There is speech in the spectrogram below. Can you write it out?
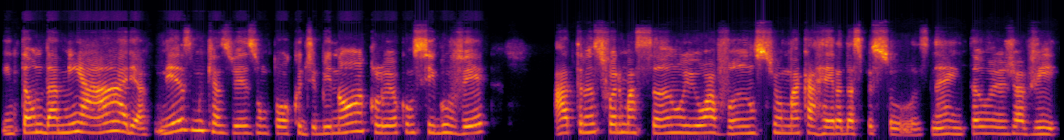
Então, da minha área, mesmo que às vezes um pouco de binóculo, eu consigo ver a transformação e o avanço na carreira das pessoas, né? Então eu já vi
